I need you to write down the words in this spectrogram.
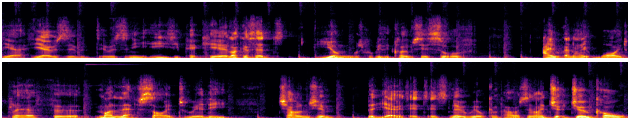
yeah, yeah, it was it, was an easy pick here. Like I said, Young was probably the closest sort of out and out wide player for my left side to really challenge him. But yeah, it, it, it's no real comparison. I, Joe Cole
